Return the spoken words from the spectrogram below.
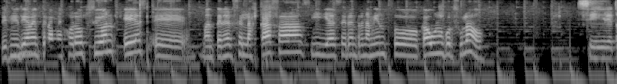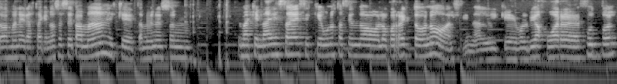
Definitivamente la mejor opción es eh, mantenerse en las casas y hacer entrenamiento cada uno por su lado. Sí, de todas maneras, hasta que no se sepa más, es que también son más que nadie sabe si es que uno está haciendo lo correcto o no. Al final, el que volvió a jugar fútbol,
